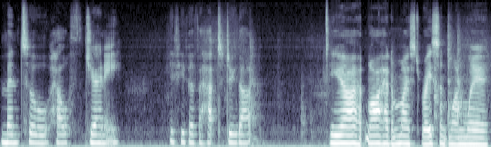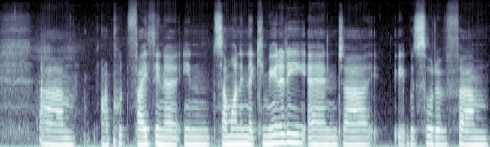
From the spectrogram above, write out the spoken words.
mental health journey? If you've ever had to do that. Yeah, I had a most recent one where um, I put faith in a in someone in the community, and uh, it was sort of um,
